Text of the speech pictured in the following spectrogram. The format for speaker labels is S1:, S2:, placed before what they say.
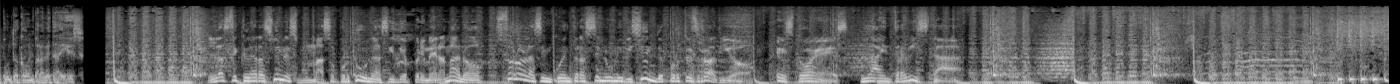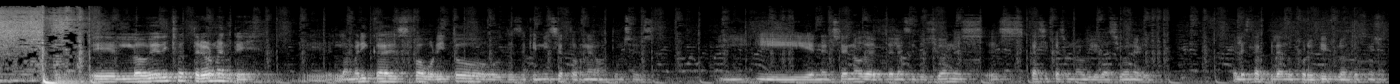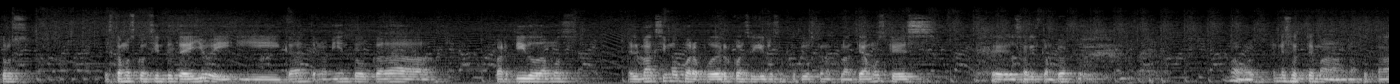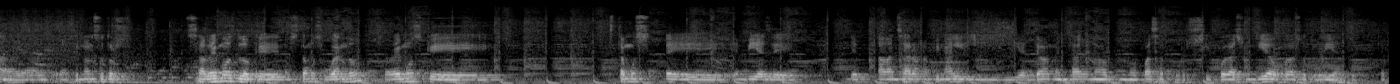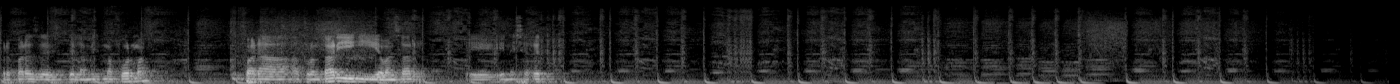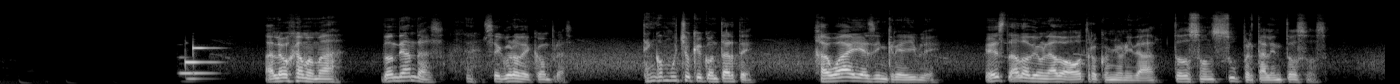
S1: boostmobile.com para detalles.
S2: Las declaraciones más oportunas y de primera mano solo las encuentras en Univisión Deportes Radio. Esto es La Entrevista.
S3: Eh, lo había dicho anteriormente, eh, el América es favorito desde que inicia el torneo, entonces, y, y en el seno de, de la institución es, es, casi casi una obligación el, el, estar peleando por el título, entonces nosotros estamos conscientes de ello y, cada entrenamiento, cada partido damos el máximo para poder conseguir los objetivos que nos planteamos, que es eh, salir campeón. No, en ese tema no afecta nada, ya, al final nosotros sabemos lo que nos estamos jugando, sabemos que estamos eh, en vías de, avanzar a una final y el tema mental no, pasa por si juegas un día o juegas otro día, te, preparas de, la misma forma para afrontar y, avanzar eh, en ese reto.
S4: Aloha mamá, ¿dónde andas? Seguro de compras. Tengo mucho que contarte. Hawái es increíble. He estado de un lado a otro con mi unidad. Todos son súper talentosos.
